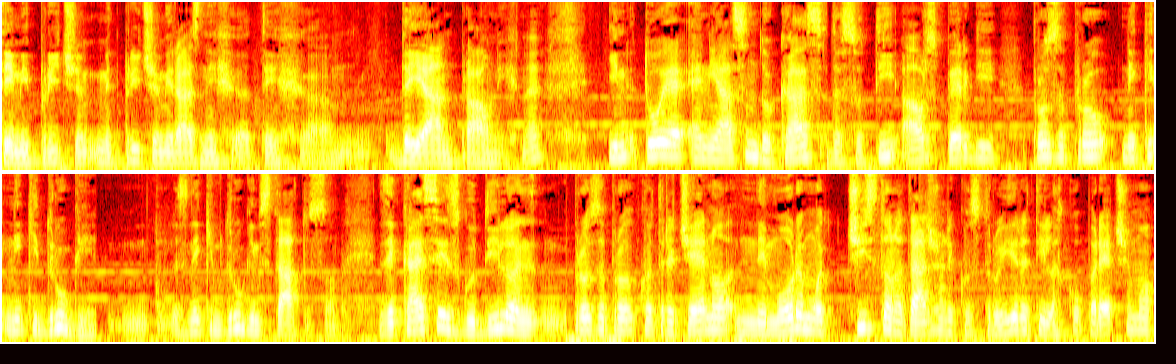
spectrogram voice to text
temi pričem, med pričami raznih teh um, dejanj pravnih. Ne. In to je en jasen dokaz, da so ti Auerspergi pravzaprav neki, neki drugi, z nekim drugim statusom. Zdaj, kaj se je zgodilo, in pravzaprav, kot rečeno, ne moremo čisto natančno rekonstruirati, lahko pa rečemo,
